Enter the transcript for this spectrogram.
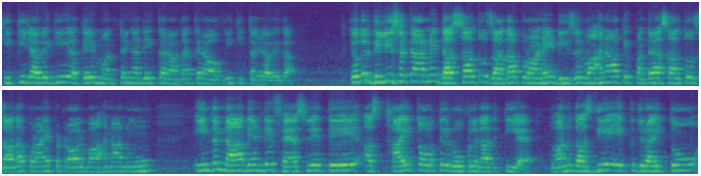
ਕੀਤੀ ਜਾਵੇਗੀ ਅਤੇ ਮੰਤਰੀਆਂ ਦੇ ਘਰਾਂ ਦਾ ਘਿਰਾਓ ਵੀ ਕੀਤਾ ਜਾਵੇਗਾ। ਤੇ ਉਧਰ ਦਿੱਲੀ ਸਰਕਾਰ ਨੇ 10 ਸਾਲ ਤੋਂ ਜ਼ਿਆਦਾ ਪੁਰਾਣੇ ਡੀਜ਼ਲ ਵਾਹਨਾਂ ਤੇ 15 ਸਾਲ ਤੋਂ ਜ਼ਿਆਦਾ ਪੁਰਾਣੇ ਪੈਟਰੋਲ ਵਾਹਨਾਂ ਨੂੰ ਇੰਧਨ ਨਾ ਦੇਣ ਦੇ ਫੈਸਲੇ ਤੇ ਅਸਥਾਈ ਤੌਰ ਤੇ ਰੋਕ ਲਗਾ ਦਿੱਤੀ ਹੈ। ਤੁਹਾਨੂੰ ਦੱਸ ਦਈਏ 1 ਜੁਲਾਈ ਤੋਂ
